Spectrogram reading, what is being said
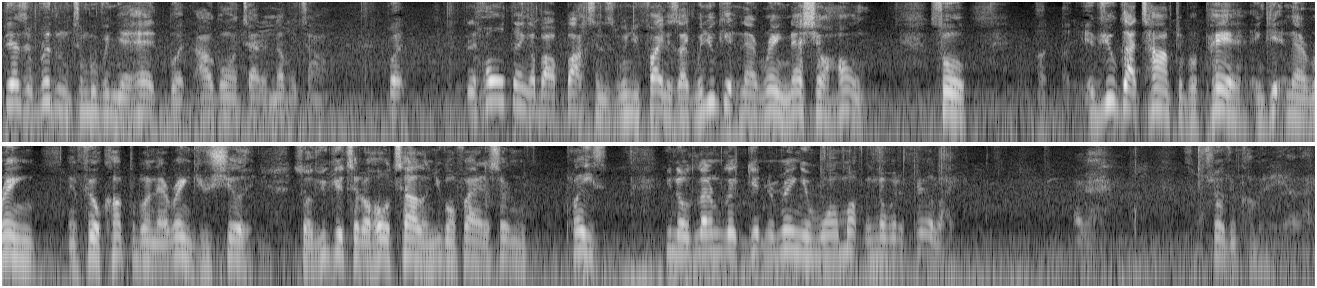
There's a rhythm to moving your head, but I'll go into that another time. But the whole thing about boxing is when you fight is like when you get in that ring, that's your home. So uh, if you got time to prepare and get in that ring and feel comfortable in that ring, you should. So if you get to the hotel and you're gonna fight at a certain place, you know, let them get in the ring and warm up and know what it feel like. Okay children coming in here like,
